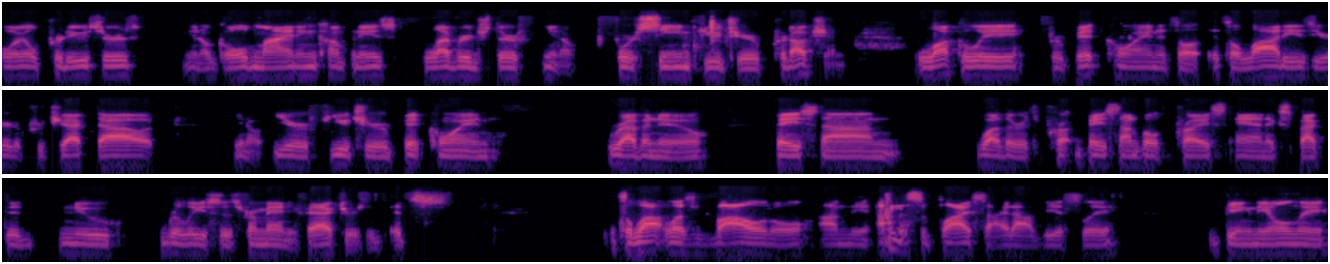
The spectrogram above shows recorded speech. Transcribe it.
oil producers, you know, gold mining companies leverage their, you know, foreseen future production. Luckily for Bitcoin, it's a it's a lot easier to project out, you know, your future Bitcoin revenue based on whether it's pr- based on both price and expected new releases from manufacturers. It's it's a lot less volatile on the on the supply side, obviously, being the only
